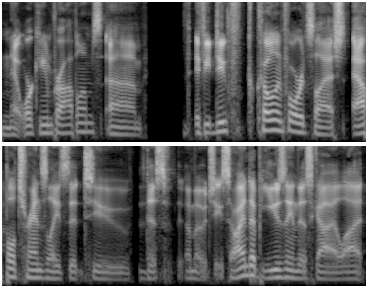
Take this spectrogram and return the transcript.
networking problems. Um, if you do colon forward slash, Apple translates it to this emoji. So I end up using this guy a lot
